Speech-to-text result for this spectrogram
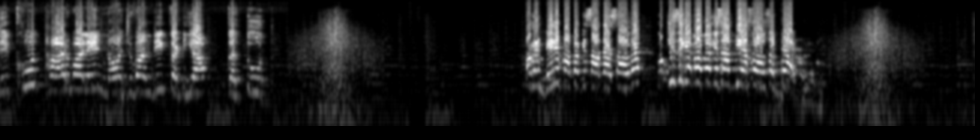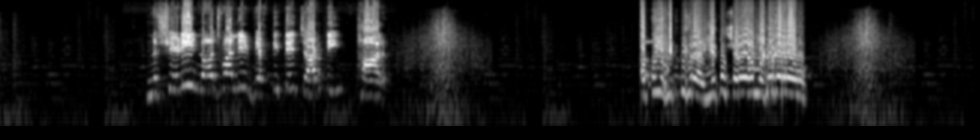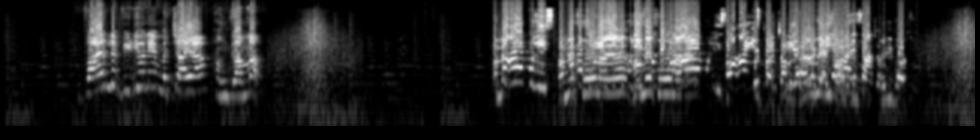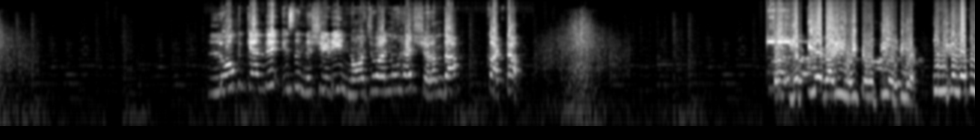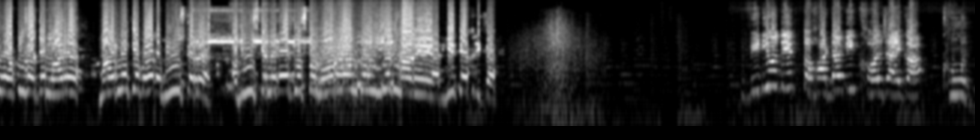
ਦੇਖੋ ਥਾਰ ਵਾਲੇ ਨੌਜਵਾਨ ਦੀ ਕਟਿਆ ਕਰਤੂਤ अगर मेरे पापा के साथ ऐसा हो रहा है तो किसी के पापा के साथ भी ऐसा हो सकता है ਨਸ਼ੇੜੀ ਨੌਜਵਾਨ ਨੇ ਵਿਅਕਤੀ ਤੇ ਚਾੜਤੀ ਥਾਰ आपको ये हिट दिख रहा है ये तो शरेआम मर्डर कर रहा है वो ਵਾਇਰਲ ਵੀਡੀਓ ਨੇ ਮਚਾਇਆ ਹੰਗਾਮਾ हमें कहाँ है पुलिस हमें अगर फोन जेल की आया, पुलिस हमें होती, फोन कहाँ आया। है पुलिस वहाँ कोई इस पर्चा पुलिस वगैरह वाले मेरी हमारे बात साथ। सुनो, मेरी बात सुनो। ਲੋਕ ਕਹਿੰਦੇ ਇਸ ਨਸ਼ੇੜੀ ਨੌਜਵਾਨ ਨੂੰ ਹੈ ਸ਼ਰਮ ਦਾ ਘਾਟਾ लगती है गाड़ी यही पे होती होती है तू निकल जा तू वापस आके मार रहा है मारने के बाद अब्यूज कर रहा है अब्यूज करने के बाद जो उसको रोक रहे हैं उनको उंगलियां दिखा रहे हैं यार ये क्या तरीका है ਵੀਡੀਓ ਦੇਖ ਤੁਹਾਡਾ ਵੀ ਖੋਲ ਜਾਏਗਾ ਖੂਨ।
